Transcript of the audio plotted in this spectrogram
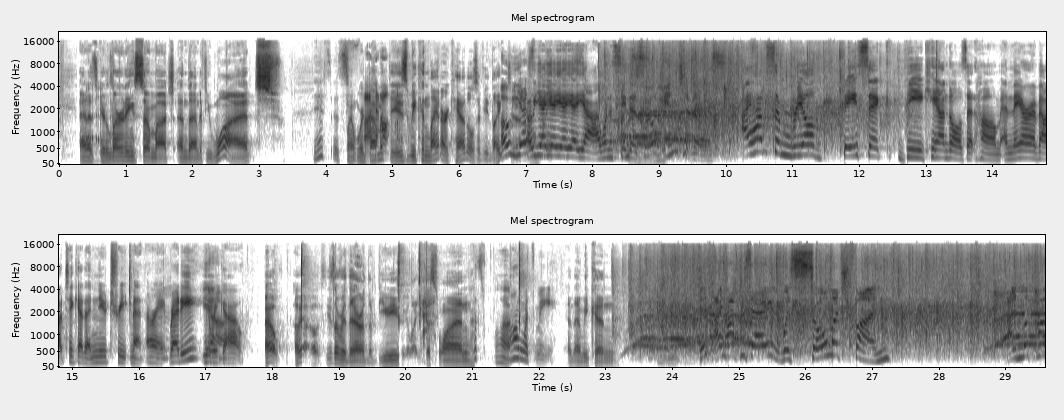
and it's, you're learning so much. And then if you want, This is when we're done with these, we can light our candles if you'd like Oh, to. yes. Oh, yeah, yeah, yeah, yeah, yeah. I want to see this. so into this. I have some real basic bee candles at home, and they are about to get a new treatment. All right, ready? Here we go. Oh, oh yeah. Oh, these over there are the beauties. We can light this one, What's wrong with me? and then we can. This, I have to say, was so much fun. And look how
